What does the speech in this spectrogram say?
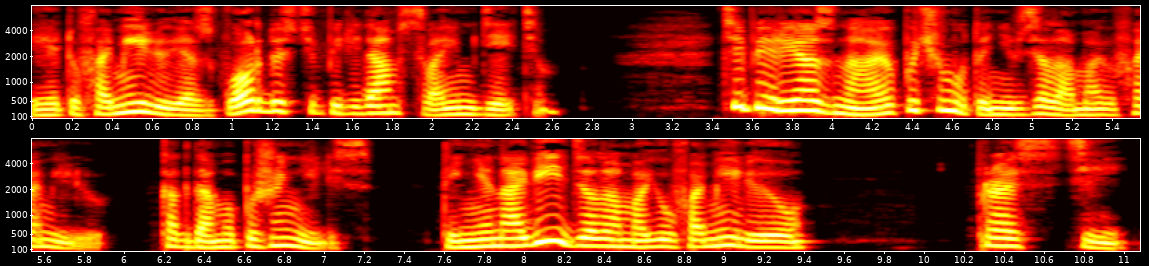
и эту фамилию я с гордостью передам своим детям. Теперь я знаю, почему ты не взяла мою фамилию, когда мы поженились. Ты ненавидела мою фамилию. Прости,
